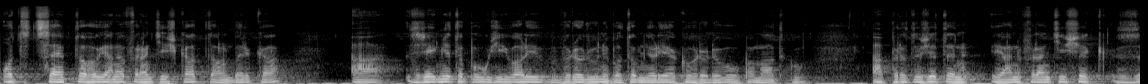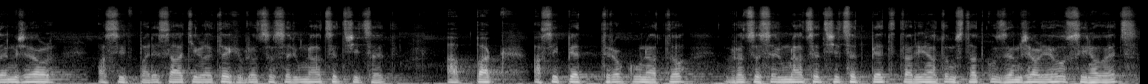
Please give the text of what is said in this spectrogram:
otce toho Jana Františka Talberka a zřejmě to používali v rodu, nebo to měli jako rodovou památku. A protože ten Jan František zemřel asi v 50 letech v roce 1730 a pak asi pět roků na to, v roce 1735 tady na tom statku zemřel jeho synovec,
